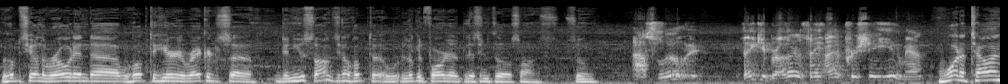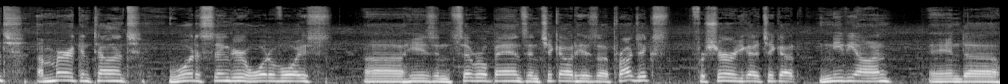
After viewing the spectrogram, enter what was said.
we hope to see you on the road, and uh, we hope to hear your records, uh, the new songs. You know, hope to looking forward to listening to those songs soon. Absolutely. Thank you, brother. Thank, I appreciate you, man. What a talent, American talent. What a singer, what a voice. Uh, he's in several bands, and check out his uh, projects for sure. You got to check out Niviane, and uh,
